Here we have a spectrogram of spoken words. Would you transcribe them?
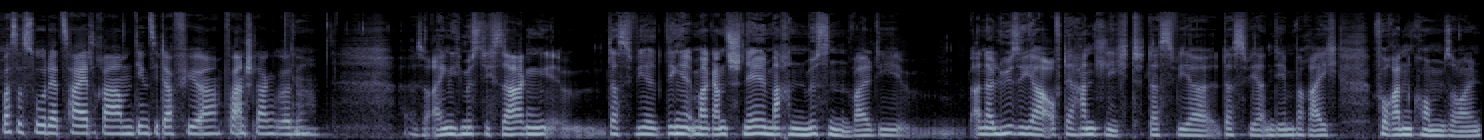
Was ist so der Zeitrahmen, den Sie dafür veranschlagen würden? Ja. Also eigentlich müsste ich sagen, dass wir Dinge immer ganz schnell machen müssen, weil die Analyse ja auf der Hand liegt, dass wir, dass wir in dem Bereich vorankommen sollen.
